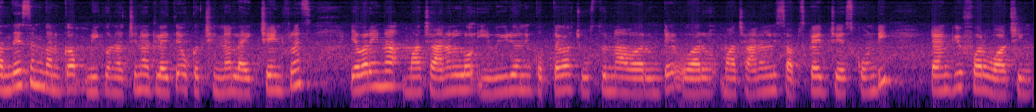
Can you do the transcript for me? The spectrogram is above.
సందేశం కనుక మీకు నచ్చినట్లయితే ఒక చిన్న లైక్ చేయండి ఫ్రెండ్స్. ఎవరైనా మా ఛానల్లో ఈ వీడియోని కొత్తగా చూస్తున్న వారుంటే వారు మా ఛానల్ని సబ్స్క్రైబ్ చేసుకోండి. Thank you for watching.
